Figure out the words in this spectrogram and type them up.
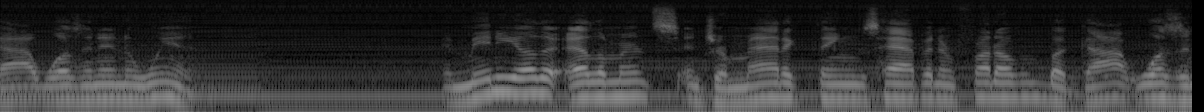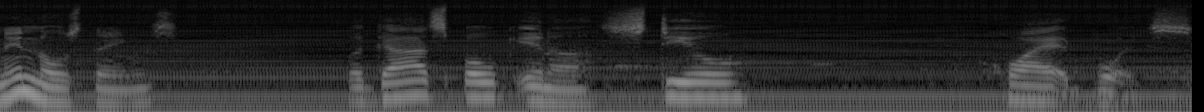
God wasn't in the wind. And many other elements and dramatic things happened in front of him, but God wasn't in those things. But God spoke in a still, quiet voice.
